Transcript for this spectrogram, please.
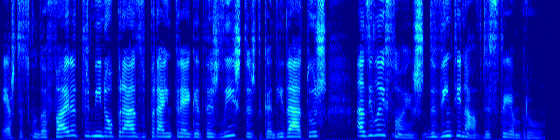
Esta segunda-feira termina o prazo para a entrega das listas de candidatos às eleições de 29 de setembro.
